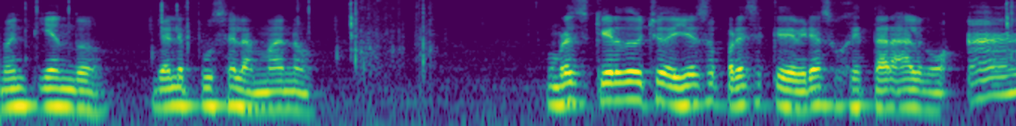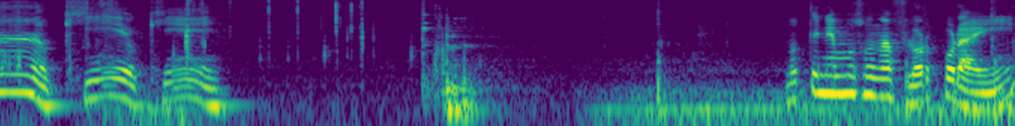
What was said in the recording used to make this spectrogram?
No entiendo. Ya le puse la mano. Un brazo izquierdo 8 de yeso parece que debería sujetar algo. Ah, ok, ok. ¿No teníamos una flor por ahí?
